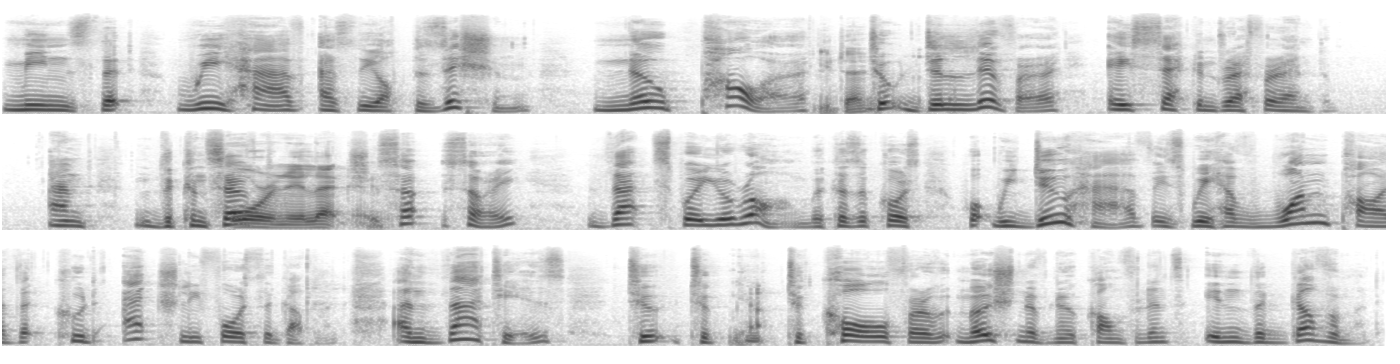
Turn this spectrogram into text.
means that we have, as the opposition, no power to deliver a second referendum, and the Conservative Or an election. So, sorry. That's where you're wrong, because of course, what we do have is we have one power that could actually force the government, and that is to, to, to call for a motion of no confidence in the government.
